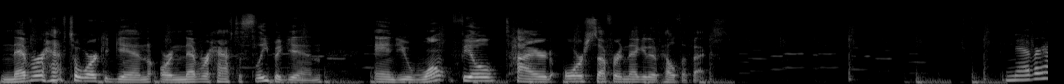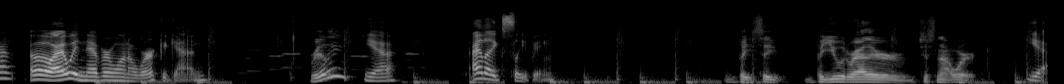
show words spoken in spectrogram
never have to work again or never have to sleep again, and you won't feel tired or suffer negative health effects? never have. Oh, I would never want to work again. Really? Yeah, I like sleeping. But you see, but you would rather just not work. Yeah.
